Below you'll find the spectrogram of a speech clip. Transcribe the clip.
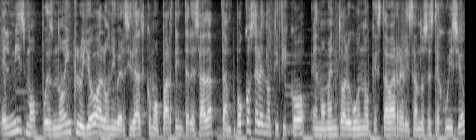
el mismo pues no incluyó a la universidad como parte interesada, tampoco se le notificó en momento alguno que estaba realizándose este juicio,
